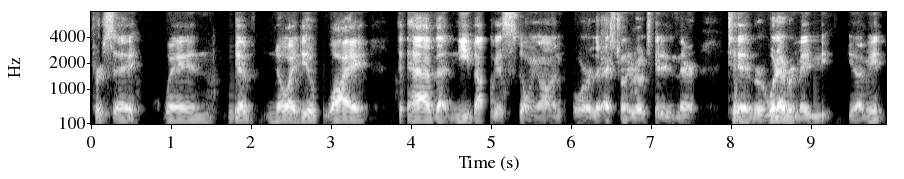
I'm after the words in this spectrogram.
per se when we have no idea why they have that knee valgus going on or they're externally rotated in their tib or whatever it may be. You know what I mean?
